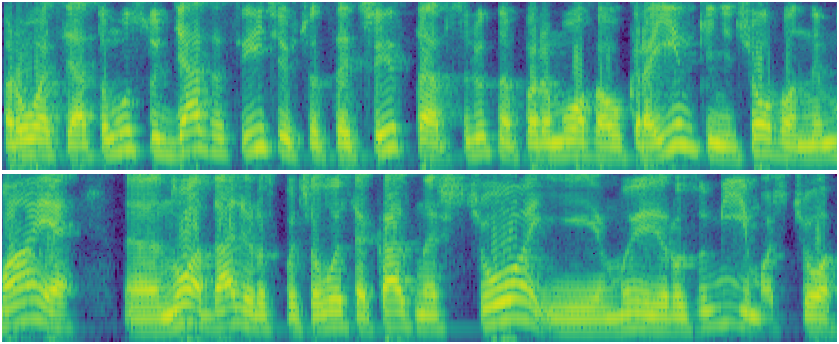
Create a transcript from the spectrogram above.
році. А тому суддя засвідчив, що це чиста абсолютна перемога українки, нічого немає. Е, Ну а далі розпочалося казне що, і ми розуміємо, що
